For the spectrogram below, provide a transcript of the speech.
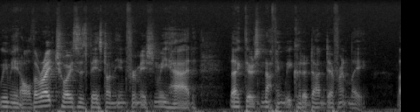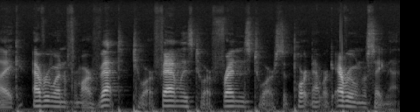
we made all the right choices based on the information we had like there's nothing we could have done differently like everyone from our vet to our families to our friends to our support network everyone was saying that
